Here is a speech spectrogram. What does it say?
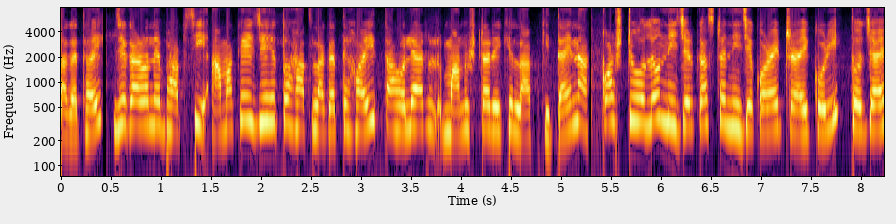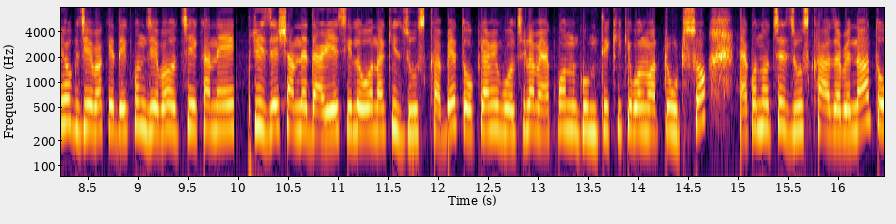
লাগাতে হয়। যে কারণে ভাবছি, আমাকেই যেহেতু হাত লাগাতে হয়, তাহলে আর মানুষটা রেখে লাভ কি, তাই না? কষ্ট হলেও নিজের কাজটা নিজে করাই ট্রাই করি। তো যাই হোক, জেবাকে দেখুন, জেবা হচ্ছে এখানে ফ্রিজের সামনে দাঁড়িয়ে ছিল। ও নাকি জুস খাবে। তো ওকে আমি বলছিলাম, এখন ঘুম থেকে কেবলমাত্র উঠছো। এখন হচ্ছে জুস খাওয়া যাবে না। তো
